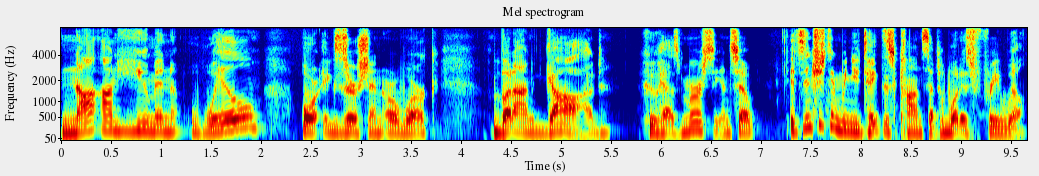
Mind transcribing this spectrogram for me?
not on human will or exertion or work, but on God who has mercy." And so it's interesting when you take this concept, of what is free will?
